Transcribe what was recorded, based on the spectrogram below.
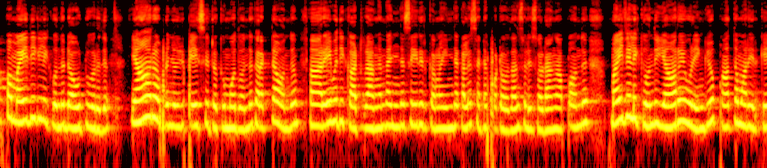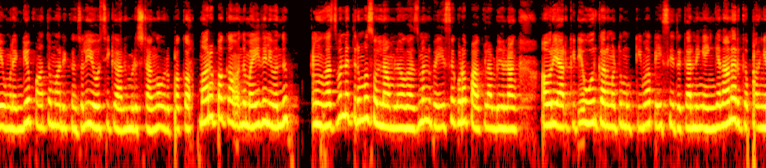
அப்போ மைதிகளுக்கு வந்து டவுட் வருது. யார்? அப்படின்னு சொல்லி பேசிட்டு இருக்கும்போது வந்து கரெக்டாக வந்து ரேவதி காட்டுறாங்க. தான் இந்த சைடு இருக்காங்க. இந்த கலர் செட்டப் போட்டவதான் சொல்லி சொல்கிறாங்க அப்போ வந்து மைதிலிக்கு வந்து யாரோ ஒரு எங்கேயோ பார்த்த மாதிரி இருக்கே இவங்களை எங்கேயோ பார்த்த மாதிரி இருக்குன்னு சொல்லி யோசிக்க ஆரம்பிச்சிட்டாங்க ஒரு பக்கம். மறுபக்கம் வந்து மைதிலி வந்து உங்கள் ஹஸ்பண்டை திரும்ப சொல்லாமல உங்கள் ஹஸ்பண்ட் பேசக்கூட பார்க்கல அப்படின்னு சொல்கிறாங்க அவர் யார்கிட்டயோ ஊருக்காரங்கட்டும் முக்கியமாக பேசிகிட்டு இருக்காரு. நீங்கள் இங்கே தானே இருக்க போகிறீங்க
